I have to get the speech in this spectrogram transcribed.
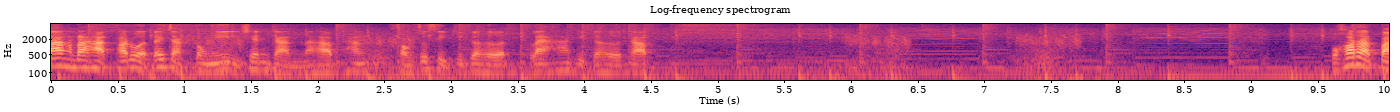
ตั้งรหัสพาสเวิร์ดได้จากตรงนี้อีกเช่นกันนะครับ ทั้ง 2.4 GHz และ 5 GHz ครับหัวข้อถัดไป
